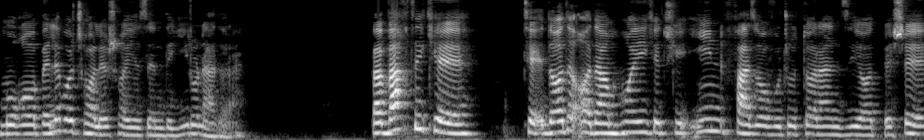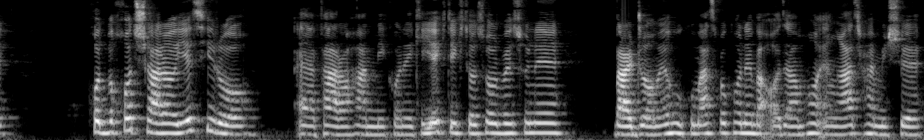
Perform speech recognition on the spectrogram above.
مقابله با چالش های زندگی رو ندارن. و وقتی که تعداد آدم هایی که توی این فضا وجود دارن زیاد بشه خود به خود شرایطی رو فراهم می‌کنه که یک دیکتاتور بتونه بر جامعه حکومت بکنه و آدم ها انقدر همیشه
